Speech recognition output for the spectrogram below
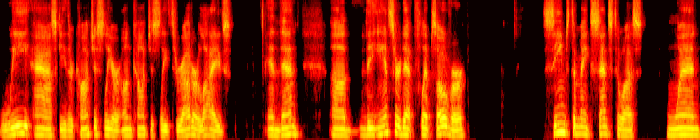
we ask either consciously or unconsciously throughout our lives. And then uh, the answer that flips over seems to make sense to us when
